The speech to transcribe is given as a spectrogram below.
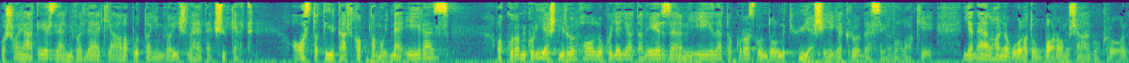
A saját érzelmi vagy lelki állapotaimra is lehetek süket. Ha azt a tiltást kaptam, hogy ne érez, akkor amikor ilyesmiről hallok, hogy egyáltalán érzelmi élet, akkor azt gondolom, hogy hülyeségekről beszél valaki. Ilyen elhanyagolható baromságokról.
